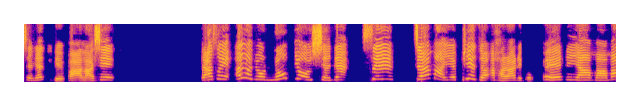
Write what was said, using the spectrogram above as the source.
ရှင်တဲ့သူတွေပါလားရှင်ဒါဆိုရင်အဲ့လိုမျိုးနှုတ်ပြိုရှင်တဲ့စေကျမ်းမာရဲ့ဖြစ်သောအာဟာရတွေကိုဘယ်နေရာမှာမှ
